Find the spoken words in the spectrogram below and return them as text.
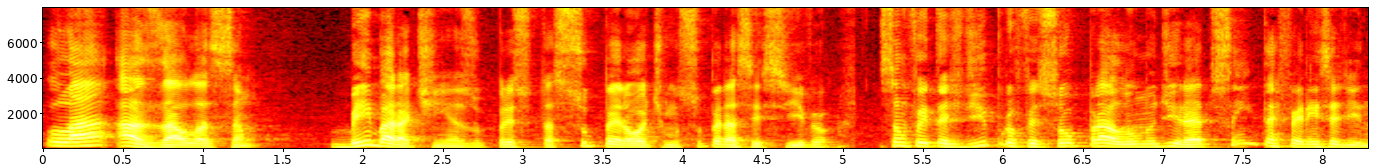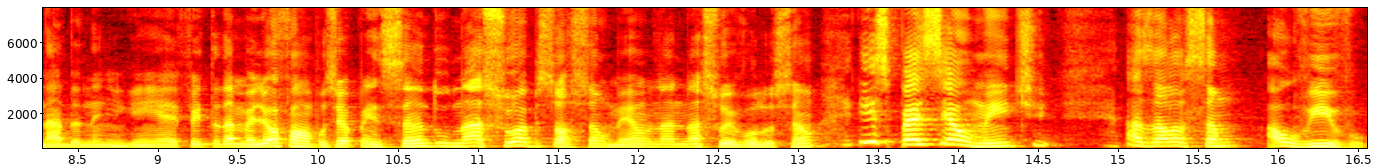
Lá as aulas são bem baratinhas, o preço está super ótimo, super acessível. São feitas de professor para aluno direto, sem interferência de nada nem ninguém. É feita da melhor forma possível, pensando na sua absorção mesmo, na, na sua evolução. Especialmente as aulas são ao vivo.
